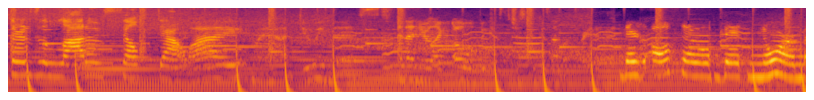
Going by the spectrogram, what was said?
There's a lot of self doubt. Why am I not doing this? And then you're like, oh, because just because I'm afraid of it. There's also this norm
